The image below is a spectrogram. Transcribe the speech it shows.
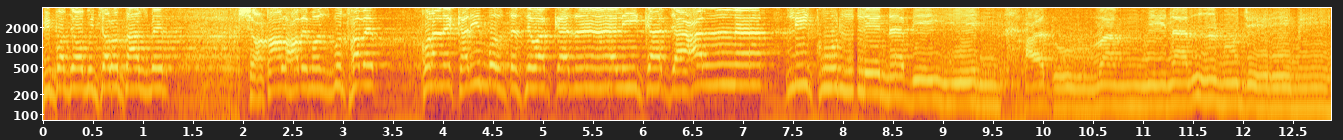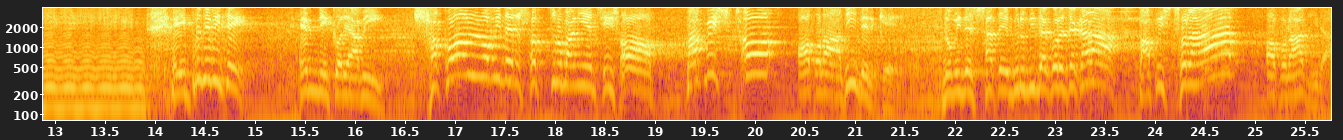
বিপদে অবিচলতা আসবে, সে অটল হবে, মজবুত হবে। কোরআনে কারিম বলতেছে, ওয়া কাযালিকা জাআলনা লিকুল্লি নাবিয়্যিন আদুওয়াম মিনাল মুজরিমিন। এই পৃথিবীতে এমনি করে আমি সকল নবীদের শত্রু বানিয়েছি, সব পাপিষ্ঠ অপরাধীদেরকে। নবীদের সাথে বিরোধিতা করেছে কারা? পাপিষ্ঠরা, অপরাধীরা।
